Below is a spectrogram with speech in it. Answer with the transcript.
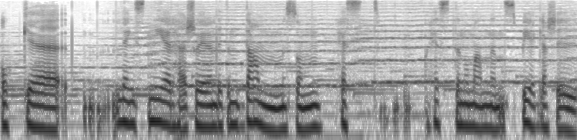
och eh, längst ner här så är det en liten damm som häst, hästen och mannen speglar sig i.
